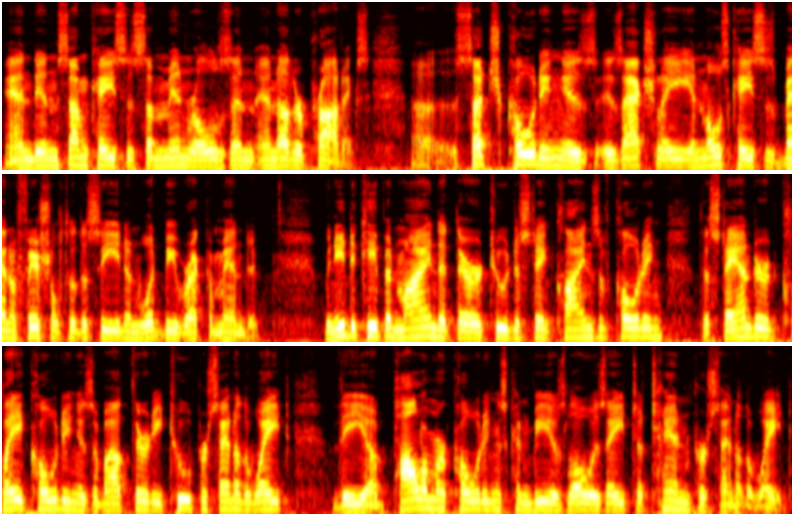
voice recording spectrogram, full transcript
and in some cases some minerals and, and other products. Uh, such coating is, is actually, in most cases, beneficial to the seed and would be recommended. We need to keep in mind that there are two distinct kinds of coating. The standard clay coating is about 32% of the weight. The uh, polymer coatings can be as low as 8 to 10% of the weight.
